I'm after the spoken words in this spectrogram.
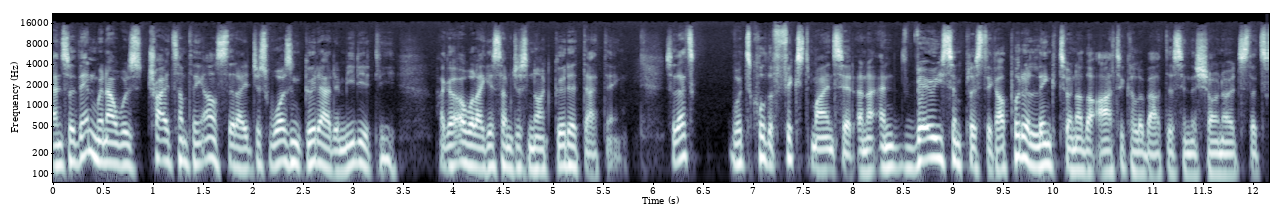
And so then when I was tried something else that I just wasn't good at immediately, I go, oh well, I guess I'm just not good at that thing. So that's what's called a fixed mindset and, and very simplistic. I'll put a link to another article about this in the show notes that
